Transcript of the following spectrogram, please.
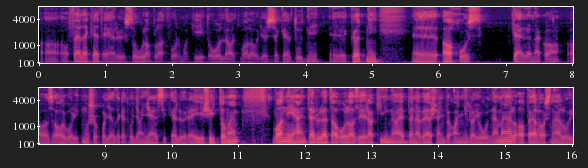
a, a feleket, erről szól a platform, a két oldalt valahogy össze kell tudni kötni, eh, ahhoz kellenek a, az algoritmusok, hogy ezeket hogyan jelzik előre, és így tovább. Van néhány terület, ahol azért a Kína ebben a versenyben annyira jól nem áll, a felhasználói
